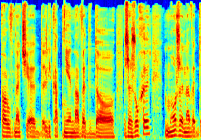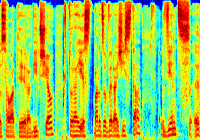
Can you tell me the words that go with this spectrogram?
porównać je delikatnie nawet do rzeżuchy, może nawet do sałaty radicchio, która jest bardzo wyrazista, więc e,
